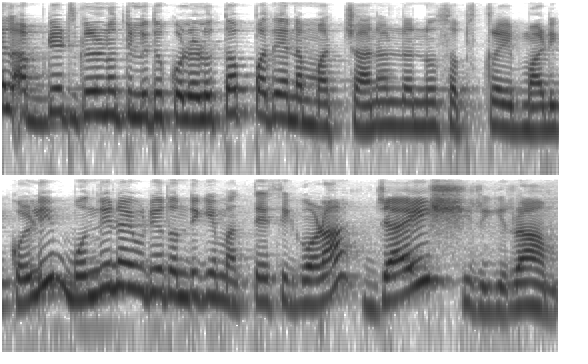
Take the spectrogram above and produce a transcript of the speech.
ಎಲ್ ಅಪ್ಡೇಟ್ಸ್ಗಳನ್ನು ತಿಳಿದುಕೊಳ್ಳಲು ತಪ್ಪದೆ ನಮ್ಮ ಚಾನಲನ್ನು ಸಬ್ಸ್ಕ್ರೈಬ್ ಮಾಡಿಕೊಳ್ಳಿ. ಮುಂದಿನ ವಿಡಿಯೋದೊಂದಿಗೆ ಮತ್ತೆ ಸಿಗೋಣ. ಜೈ ಶ್ರೀರಾಮ್.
